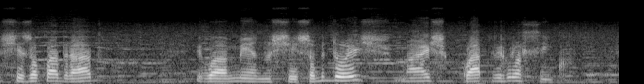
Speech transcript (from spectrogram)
x ao quadrado igual a menos x sobre 2 mais 4,5 o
